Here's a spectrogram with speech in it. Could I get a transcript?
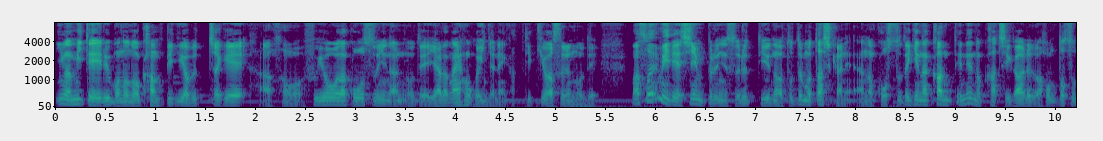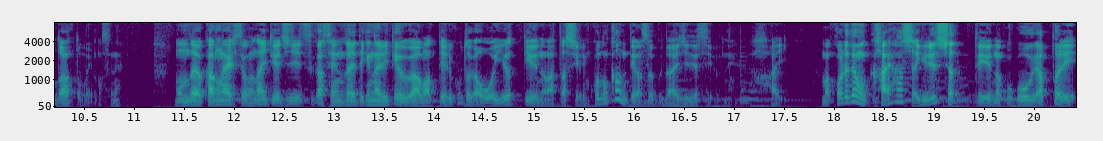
今見ているものの完璧がぶっちゃけあの不要な工数になるので、やらない方がいいんじゃないかっていう気はするので、まあ、そういう意味でシンプルにするっていうのはとても確かにあのコスト的な観点での価値があるのは本当そうだなと思いますね。問題を考える必要がないという事実が潜在的な利点を上回っていることが多いよっていうのは確かにこの観点はすごく大事ですよね。はいまあ、これでも開発者、技術者っていうのはここをやっぱり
